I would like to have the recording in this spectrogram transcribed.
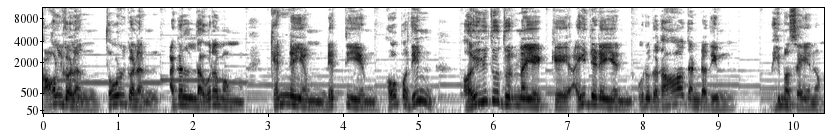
ಕಾಲ್ಗಳನ್, ತೋಳ್ಗಳನ್, ಅಗಲ್ದ ಉರಮಂ, ಕೆನ್ನೆಯಂ, ನೆತ್ತಿಯಂ, ಕೋಪದಿನ್, ಐದು ದುರ್ನಯಕ್ಕೆ ಐದೆಡೆಯನ್ ಉರುಗದಾ ದಂಡದಿಂ, ಭೀಮಸೇನಂ.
